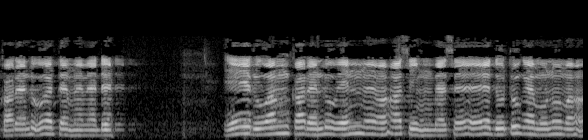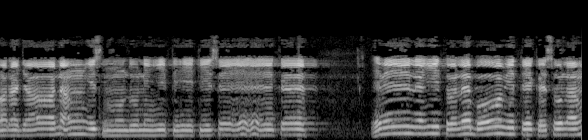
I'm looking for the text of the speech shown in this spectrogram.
කරඬුවටම වැඩ ඒ රුවන් කරඬුවෙන්ම අහසින් බැස දුටු ගැමුණු මහරජාණන් ඉස්මුදුනි පිහිටිසේක එවේලෙහි තොල බෝවිතක සුලම්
